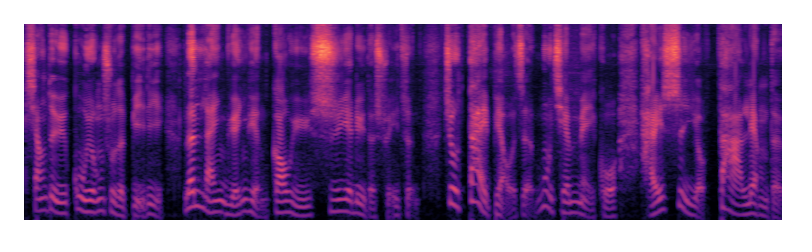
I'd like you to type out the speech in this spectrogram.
相对于雇佣数的比例仍然远远高于失业率的水准，就代表着目前美国还是有大量的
